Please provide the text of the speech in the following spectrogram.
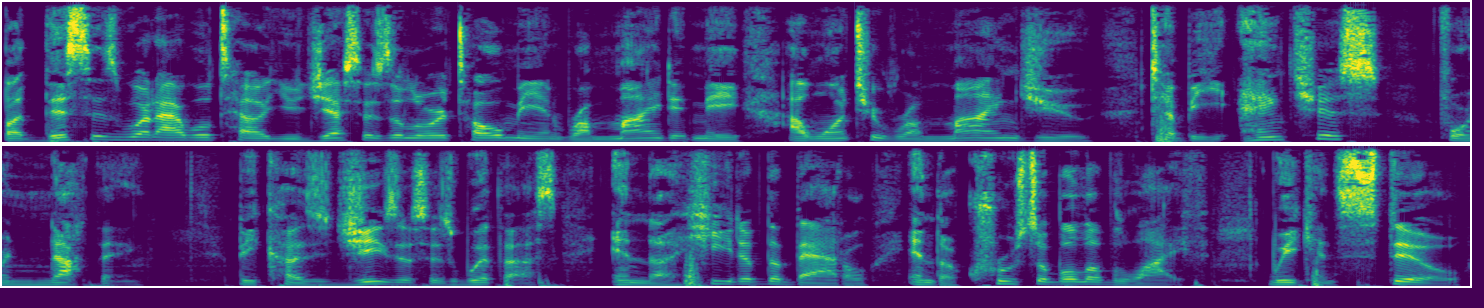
But this is what I will tell you, just as the Lord told me and reminded me. I want to remind you to be anxious for nothing because Jesus is with us in the heat of the battle, in the crucible of life. We can still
